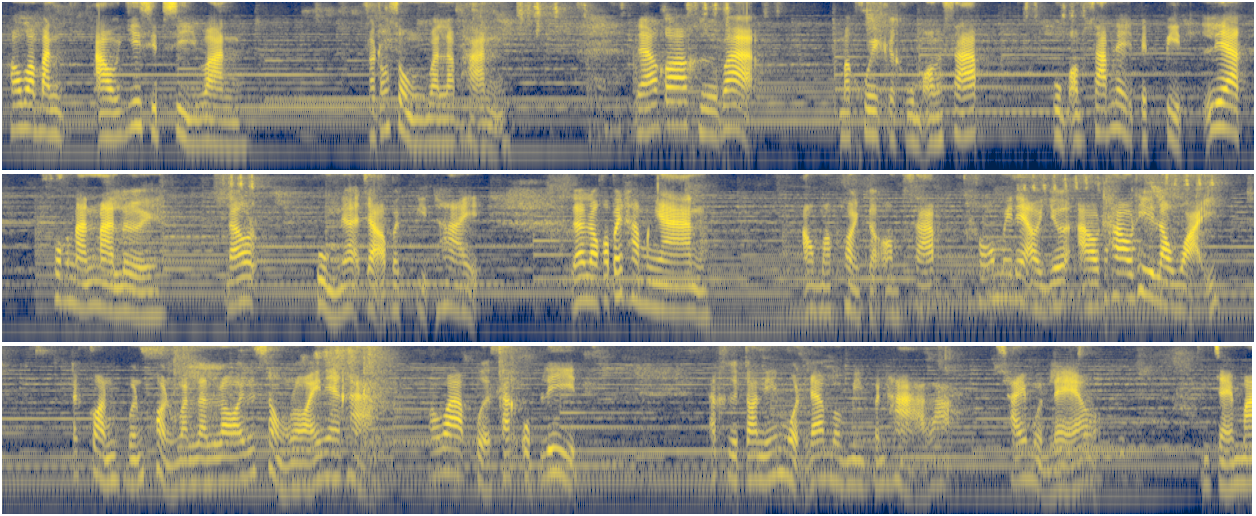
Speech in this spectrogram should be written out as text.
เพราะว่ามันเอา 24 วันเราต้องส่งวันละพันแล้วก็คือว่ามาคุยกับกลุ่มออมทรัพย์ กลุ่มออมทรัพย์เนี่ยไปปิดเรียกพวกนั้นมาเลย แล้วกลุ่มเนี่ยจะเอาไปปิดให้ แล้วเราก็ไปทำงานเอามาผ่อนกับออมทรัพย์เขาก็ไม่ได้เอาเยอะเอาเท่าที่เราไหว แต่ก่อนเหมือนผ่อนวันละร้อยหรือสองร้อยเนี่ยค่ะ เพราะว่าเปิดซักอบรีดก็คือตอนนี้หมดแล้วมันมีปัญหาละใช้หมดแล้วดีใจม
